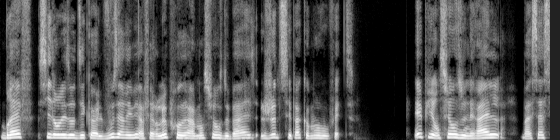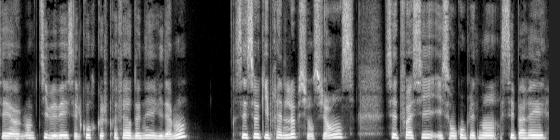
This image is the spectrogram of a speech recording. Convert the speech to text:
Bref, si dans les autres écoles vous arrivez à faire le programme en sciences de base, je ne sais pas comment vous faites. Et puis en sciences générales, bah ça c'est euh, mon petit bébé, c'est le cours que je préfère donner évidemment. C'est ceux qui prennent l'option sciences. Cette fois-ci, ils sont complètement séparés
